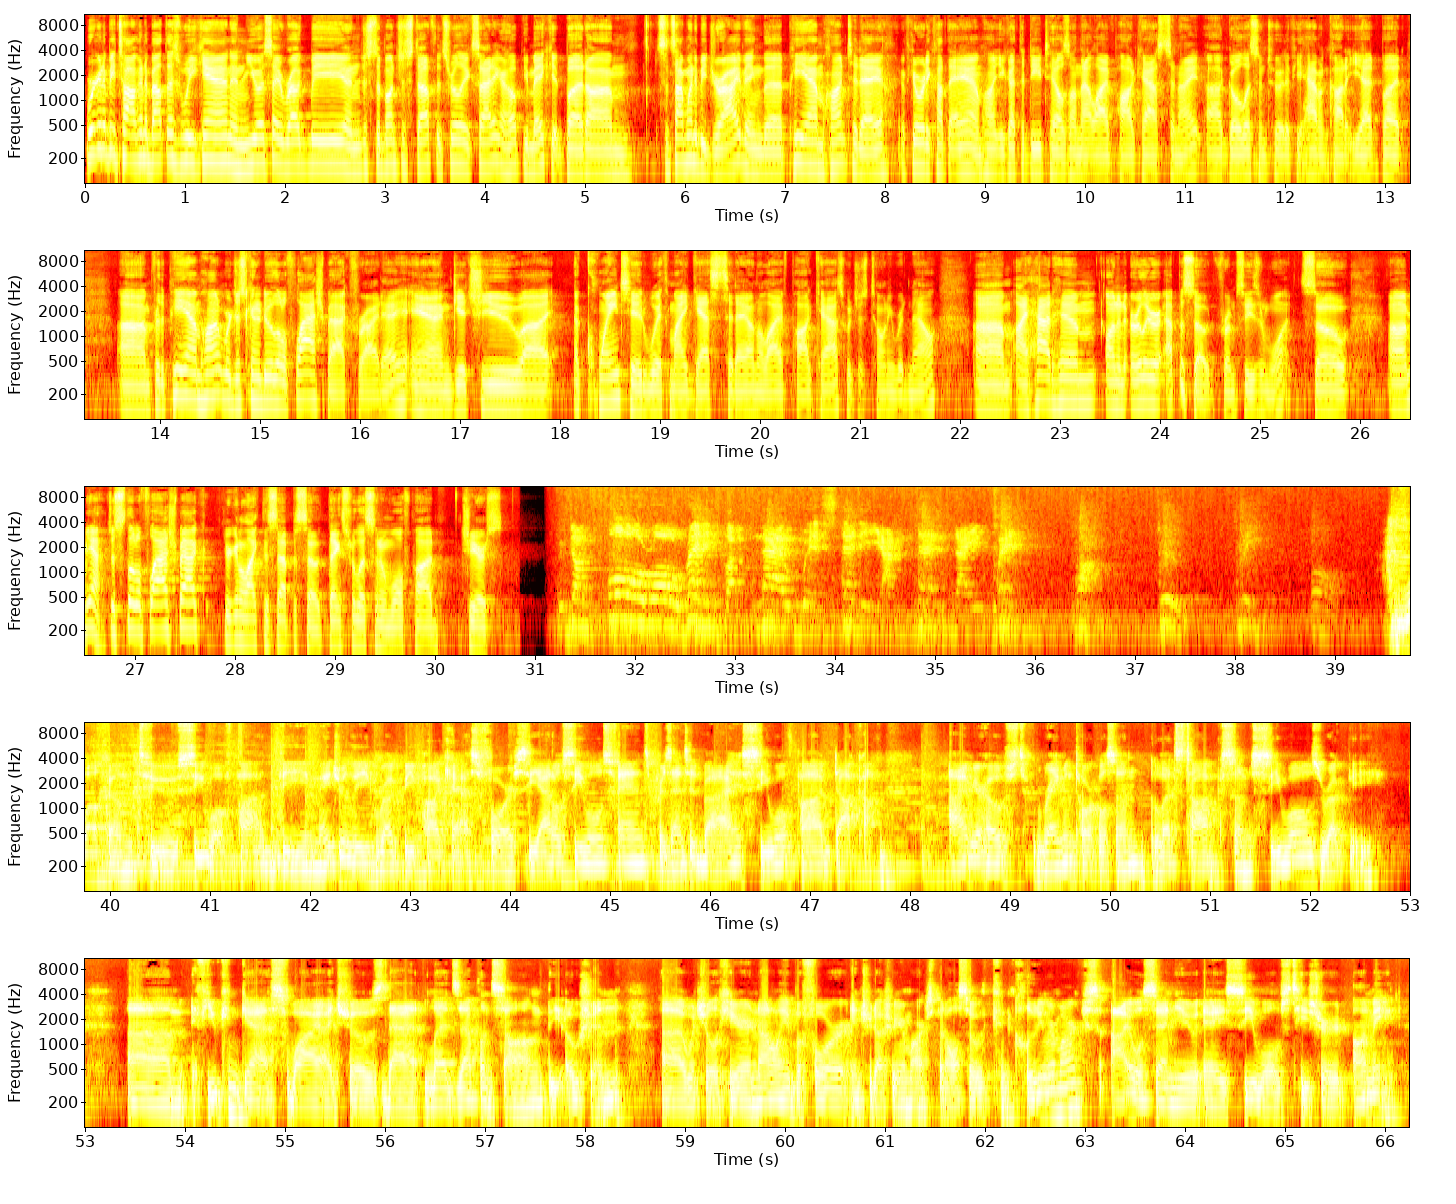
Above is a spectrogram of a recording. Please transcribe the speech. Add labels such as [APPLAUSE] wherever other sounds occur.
We're going to be talking about this weekend and USA Rugby and just a bunch of stuff that's really exciting. I hope you make it. But um, since I'm going to be driving the PM hunt today, if you already caught the AM hunt, you got the details on that live podcast tonight. Uh, go listen to it if you haven't caught it yet. But um, for the PM hunt, we're just going to do a little flashback Friday and get you uh, acquainted with my guest today on the live podcast, which is Tony Ridnell. Um, I had him on an earlier episode from season one. So, um, yeah, just a little flashback. You're going to like this episode. Thanks for listening, Wolf Pod. Cheers. We've done four already, but now we're steady and then they win. One, two, three, four. Welcome to Seawolf Pod, the Major League Rugby podcast for Seattle Seawolves fans, presented by SeawolfPod.com. I'm your host, Raymond Torkelson. Let's talk some Seawolves rugby. Um, if you can guess why I chose that Led Zeppelin song, The Ocean, uh, which you'll hear not only before introductory remarks, but also with concluding remarks, I will send you a Seawolves t shirt on me.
